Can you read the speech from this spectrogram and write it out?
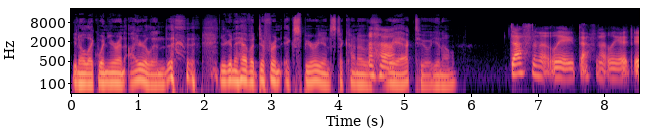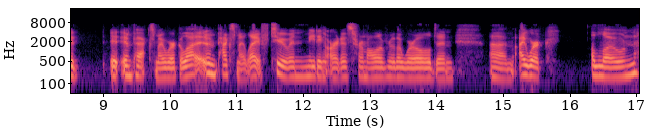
you know like when you're in ireland you're going to have a different experience to kind of uh-huh. react to you know definitely definitely it, it it impacts my work a lot. It impacts my life too, and meeting artists from all over the world. And um, I work alone.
